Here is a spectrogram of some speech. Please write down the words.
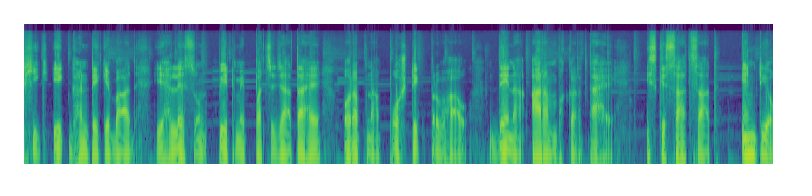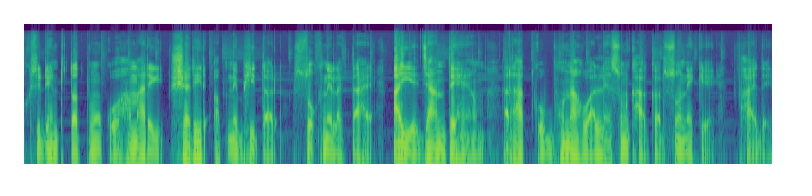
ठीक एक घंटे के बाद यह लहसुन पेट में पच जाता है और अपना पौष्टिक प्रभाव देना आरंभ करता है। इसके साथ साथ एंटीऑक्सीडेंट तत्वों को हमारे शरीर अपने भीतर सोखने लगता है। आइए जानते हैं हम, रात को भुना हुआ लहसुन खाकर सोने के फ़ायदे।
